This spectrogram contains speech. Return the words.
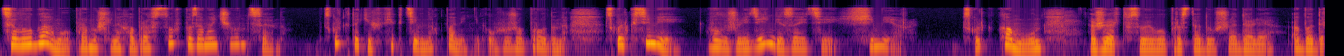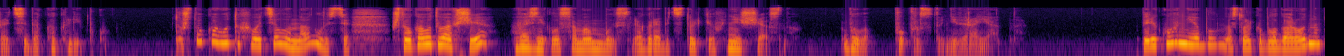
целую гамму промышленных образцов по заманчивым ценам. Сколько таких фиктивных памятников уже продано? Сколько семей выложили деньги за эти химеры? Сколько коммун жертв своего простодушия дали ободрать себя как липку? То, что у кого-то хватило наглости, что у кого-то вообще возникла сама мысль ограбить стольких несчастных, было попросту невероятно. Перекур не был настолько благородным,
